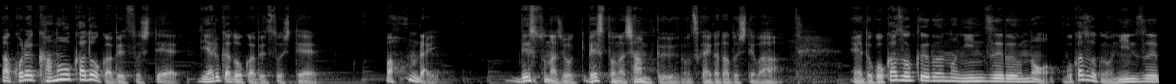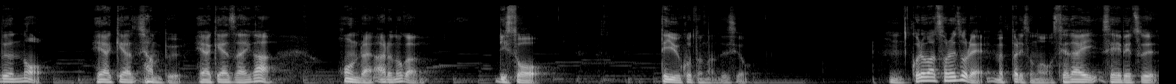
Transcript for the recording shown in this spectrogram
まあ、これ可能かどうかは別としてやるかどうかは別として、まあ、本来ベストな状ベストなシャンプーの使い方としては、えー、とご家族分の人数分のご家族の人数分のヘアケアシャンプーヘアケア剤が本来あるのが理想っていうことなんですよ。うん、これはそれぞれやっぱりその世代性別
